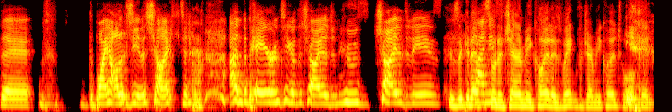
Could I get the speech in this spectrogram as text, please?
the the biology of the child and the parenting of the child and whose child it is. It was like an episode of Jeremy Kyle. I was waiting for Jeremy Kyle to walk in.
